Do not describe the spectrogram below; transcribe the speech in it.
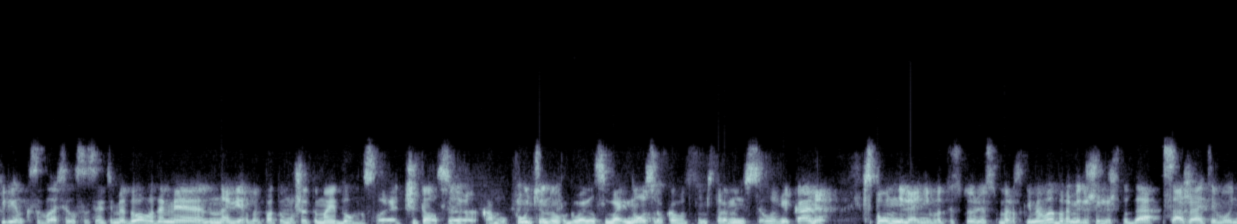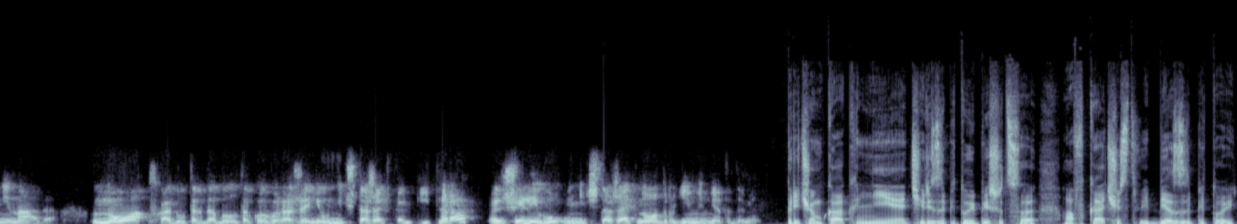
Кириенко согласился с этими доводами. Наверное, потом уж это мои домыслы отчитался кому? Путину, поговорил с войной, с руководством страны, с силовиками. Вспомнили они вот историю с морскими выборами, решили, что да, сажать его не надо. Но в ходу тогда было такое выражение «уничтожать как Гитлера». Решили его уничтожать, но другими методами. Причем как не через запятую пишется, а в качестве, без запятой.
